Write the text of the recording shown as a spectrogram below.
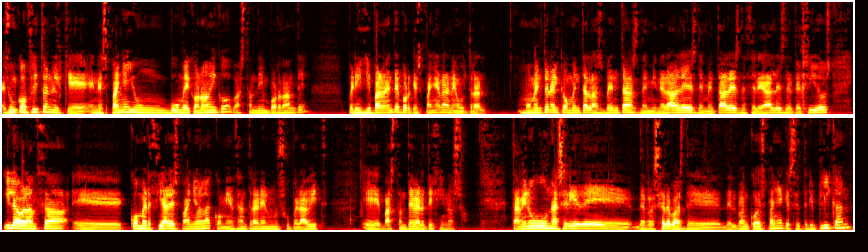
es un conflicto en el que en España hay un boom económico bastante importante, principalmente porque España era neutral. Momento en el que aumentan las ventas de minerales, de metales, de cereales, de tejidos y la balanza eh, comercial española comienza a entrar en un superávit eh, bastante vertiginoso. También hubo una serie de, reservas del Banco de España que se triplican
